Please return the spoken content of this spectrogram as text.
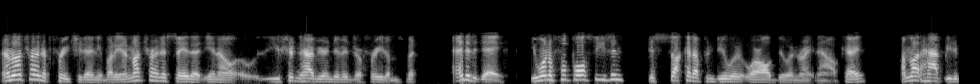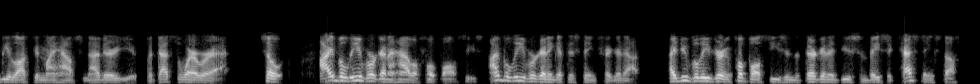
I'm not trying to preach it at anybody. I'm not trying to say that, you know, you shouldn't have your individual freedoms, but end of the day, you want a football season? Just suck it up and do what we're all doing right now, okay? I'm not happy to be locked in my house, neither are you, but that's where we're at. So I believe we're going to have a football season. I believe we're going to get this thing figured out. I do believe during football season that they're going to do some basic testing stuff,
